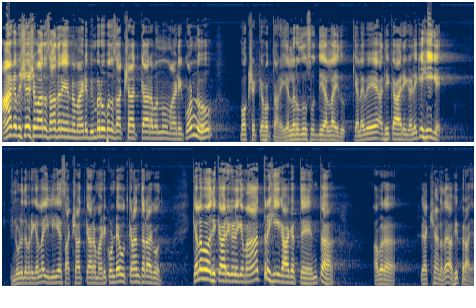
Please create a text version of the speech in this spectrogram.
ಆಗ ವಿಶೇಷವಾದ ಸಾಧನೆಯನ್ನು ಮಾಡಿ ಬಿಂಬರೂಪದ ಸಾಕ್ಷಾತ್ಕಾರವನ್ನು ಮಾಡಿಕೊಂಡು ಮೋಕ್ಷಕ್ಕೆ ಹೋಗ್ತಾರೆ. ಎಲ್ಲರದೂ ಸುದ್ದಿ ಅಲ್ಲ ಇದು. ಕೆಲವೇ ಅಧಿಕಾರಿಗಳಿಗೆ ಹೀಗೆ. ಇನ್ನುಳಿದವರಿಗೆಲ್ಲ ಇಲ್ಲಿಯೇ ಸಾಕ್ಷಾತ್ಕಾರ ಮಾಡಿಕೊಂಡೇ ಉತ್ಕ್ರಾಂತರಾಗೋದು. ಕೆಲವು ಅಧಿಕಾರಿಗಳಿಗೆ ಮಾತ್ರ ಹೀಗಾಗತ್ತೆ ಅಂತ ಅವರ ವ್ಯಾಖ್ಯಾನದ ಅಭಿಪ್ರಾಯ.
